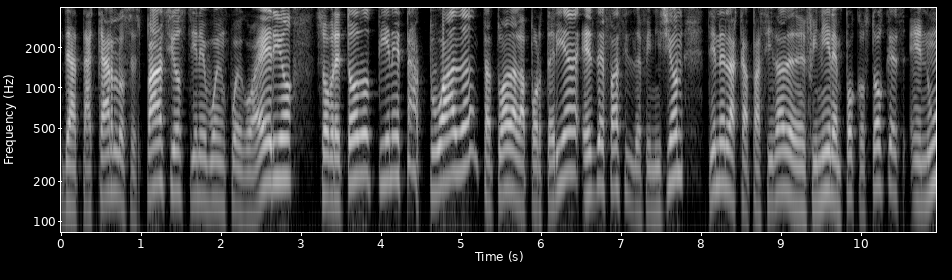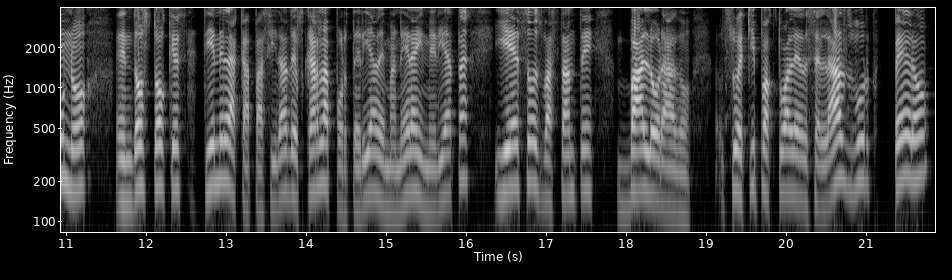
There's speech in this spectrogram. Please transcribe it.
de atacar los espacios, tiene buen juego aéreo, sobre todo tiene tatuada, tatuada la portería, es de fácil definición, tiene la capacidad de definir en pocos toques, en uno, en dos toques, tiene la capacidad de buscar la portería de manera inmediata y eso es bastante valorado. Su equipo actual es el Augsburg, pero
